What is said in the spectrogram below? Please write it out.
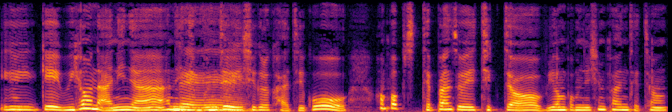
이게 위헌 아니냐 하는 네. 문제 의식을 가지고 헌법재판소에 직접 위헌법률 심판 제청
